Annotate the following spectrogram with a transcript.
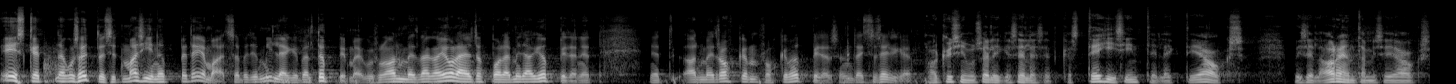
eeskätt, nagu sa ütlesid, masinõppe teema, et sa pead ju millegi pealt õppima ja kui sul andmeid väga ei ole, siis pole midagi õppida, nii et nii et andmeid rohkem, rohkem õppida, see on täitsa selge. aga küsimus oligi selles, et kas tehisintellekti jaoks või selle arendamise jaoks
